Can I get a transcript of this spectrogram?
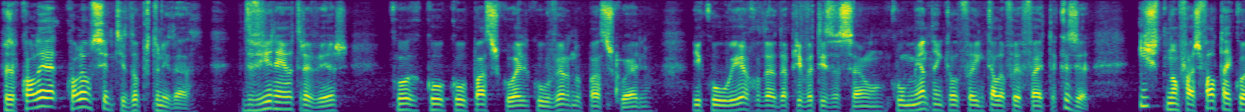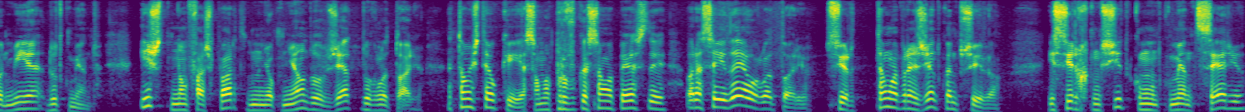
Por exemplo, qual é, qual é o sentido da oportunidade de virem outra vez com, com, com o Passos Coelho, com o governo do Passos Coelho, e com o erro da, da, privatização, com o momento em que, foi, em que ela foi feita. Quer dizer, isto não faz falta à economia do documento. Isto não faz parte, na minha opinião, do objeto do relatório. Então isto é o quê? É só uma provocação à PSD. Ora, se a ideia é o relatório ser tão abrangente quanto possível e ser reconhecido como um documento sério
